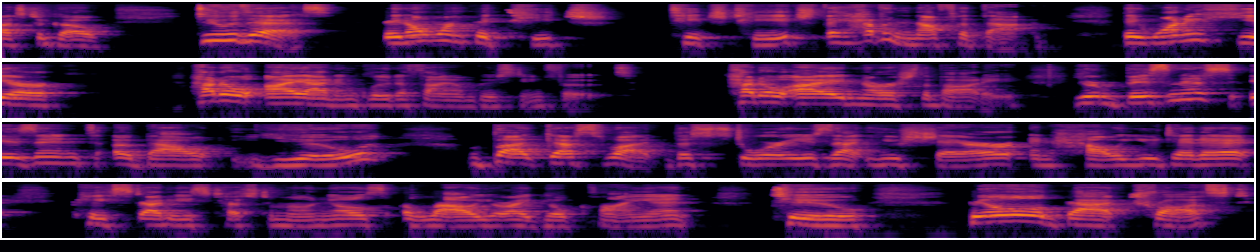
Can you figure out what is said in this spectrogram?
us to go, do this. They don't want the teach teach, teach, they have enough of that. They want to hear how do I add in glutathione boosting foods? How do I nourish the body? Your business isn't about you, but guess what? The stories that you share and how you did it, case studies, testimonials allow your ideal client to build that trust,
